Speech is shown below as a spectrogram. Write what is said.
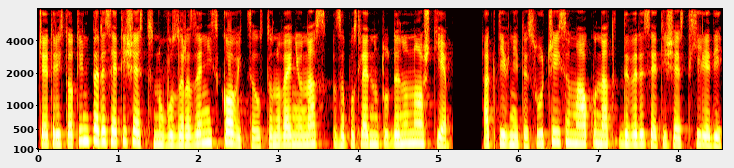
456 новозаразени с COVID са установени у нас за последното денонощие. Активните случаи са малко над 96 000.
